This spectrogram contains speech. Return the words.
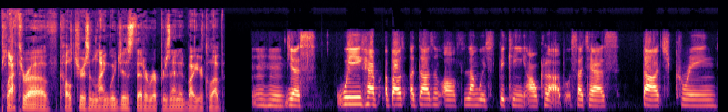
plethora of cultures and languages that are represented by your club. Mm-hmm. Yes, we have about a dozen of language speaking in our club, such as Dutch, Korean,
